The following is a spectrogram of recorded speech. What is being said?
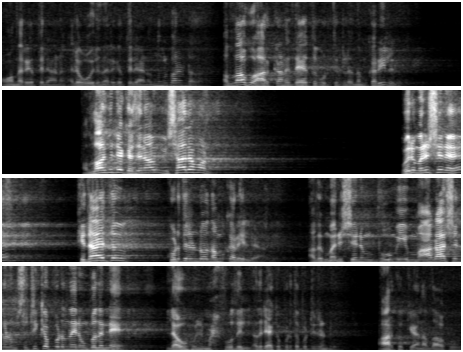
ഓ നരകത്തിലാണ് അല്ല ഓൽ നരകത്തിലാണ് നിങ്ങൾ പറയേണ്ടത് അള്ളാഹു ആർക്കാണ് ഇദ്ദേഹത്ത് കൊടുത്തിട്ടുള്ളത് നമുക്കറിയില്ലല്ലോ. അള്ളാഹുവിന്റെ ഖജനാവ് വിശാലമാണ്. ഒരു മനുഷ്യന് ഹിദായത്ത് കൊടുത്തിട്ടുണ്ടോ നമുക്കറിയില്ല. അത് മനുഷ്യനും ഭൂമിയും ആകാശങ്ങളും സൃഷ്ടിക്കപ്പെടുന്നതിന് മുമ്പ് തന്നെ ലൗഹുൽ മഹ്ഫൂദിൽ അത് രേഖപ്പെടുത്തപ്പെട്ടിട്ടുണ്ട്. ആർക്കൊക്കെയാണ് അള്ളാഹു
